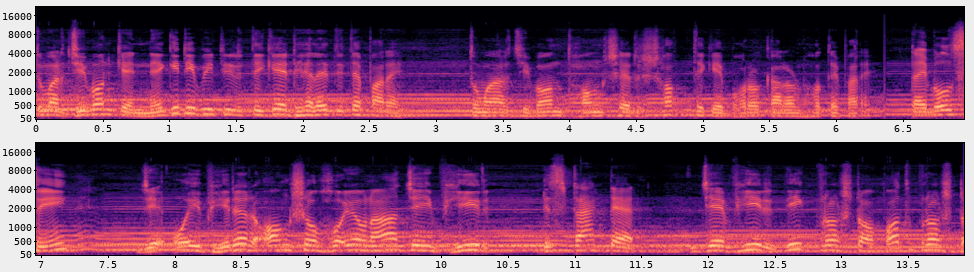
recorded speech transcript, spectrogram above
তোমার জীবনকে নেগেটিভিটির দিকে ঢেলে দিতে পারে। তোমার জীবন ধ্বংসের সব থেকে বড় কারণ হতে পারে। তাই বলছি যে ওই ভিড়ের অংশ হয়েও না যে ভিড় ডিস্ট্র্যাক্টেড যে ভিড় দিকভ্রষ্ট, পথভ্রষ্ট,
